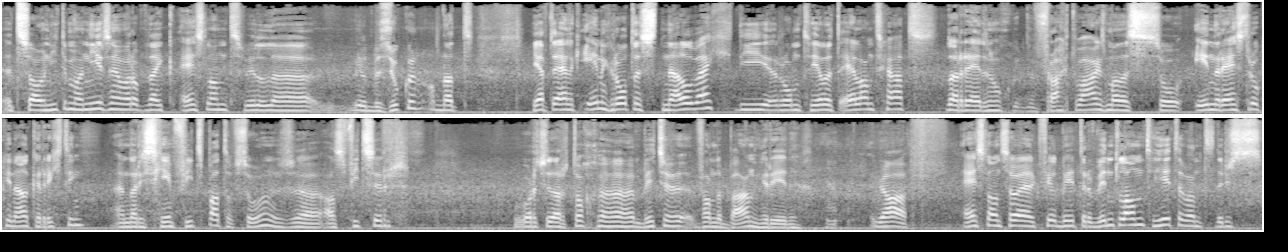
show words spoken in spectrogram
het zou niet de manier zijn waarop dat ik IJsland wil, wil bezoeken. Omdat je hebt eigenlijk één grote snelweg die rond heel het eiland gaat. Daar rijden ook de vrachtwagens, maar dat is zo één rijstrook in elke richting. En daar is geen fietspad of zo. Dus eh, als fietser word je daar toch eh, een beetje van de baan gereden. ja IJsland zou eigenlijk veel beter windland heten, want er is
